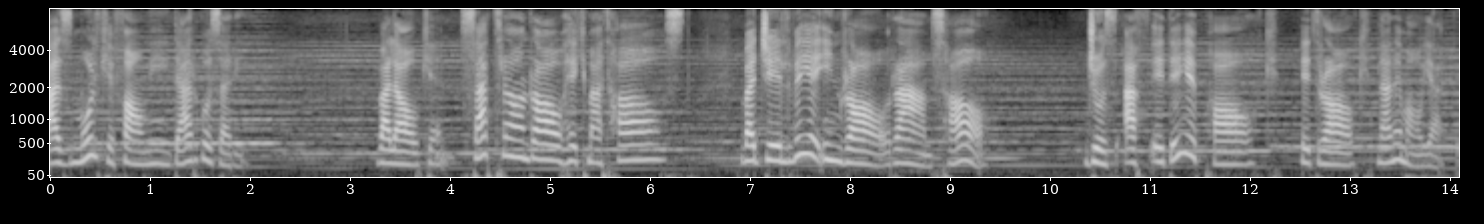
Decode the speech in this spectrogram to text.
از ملک فانی درگذری. ولکن سطر آن را حکمت هاست و جلوه این را رمز ها جز افعده پاک ادراک ننماید.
